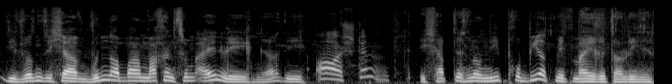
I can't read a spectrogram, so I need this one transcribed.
Die würden sich ja wunderbar machen zum Einlegen. Ja? Die, Oh, stimmt. ich habe das noch nie probiert mit Mairitterlingen.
